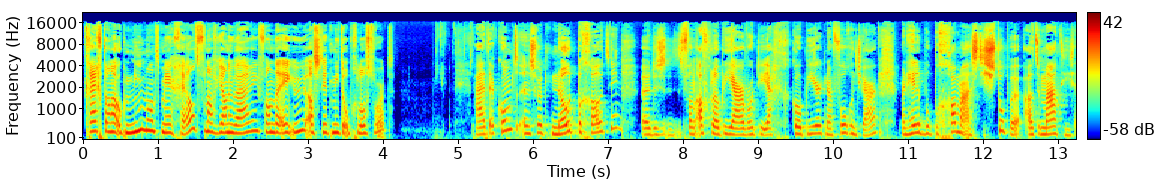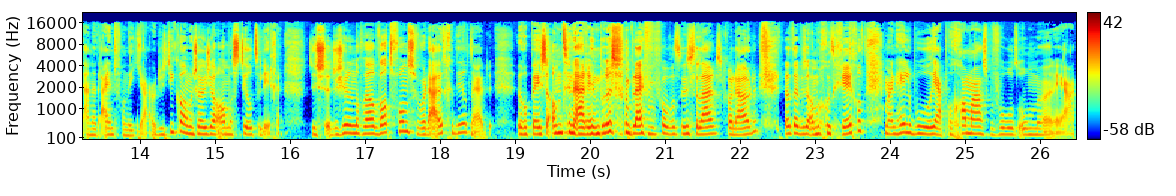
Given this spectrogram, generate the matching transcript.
Krijgt dan ook niemand meer geld vanaf januari van de EU als dit niet opgelost wordt? Er komt een soort noodbegroting. Uh, dus van afgelopen jaar wordt die eigenlijk gekopieerd naar volgend jaar. Maar een heleboel programma's die stoppen automatisch aan het eind van dit jaar. Dus die komen sowieso allemaal stil te liggen. Dus er zullen nog wel wat fondsen worden uitgedeeld. Nou, de Europese ambtenaren in Brussel blijven bijvoorbeeld hun salaris gewoon houden. Dat hebben ze allemaal goed geregeld. Maar een heleboel ja, programma's bijvoorbeeld om uh, nou ja,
